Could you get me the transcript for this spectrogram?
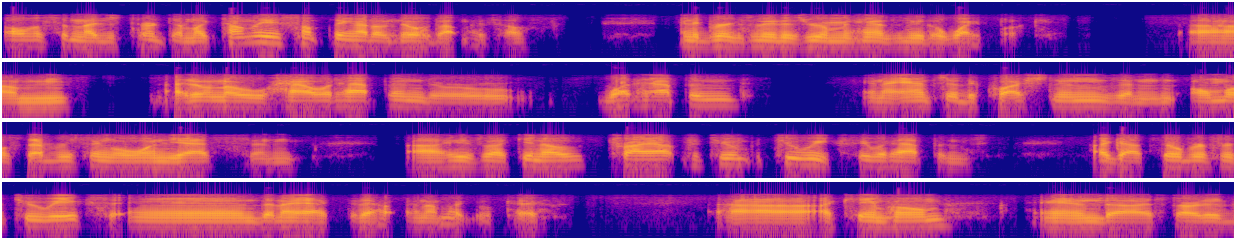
all of a sudden I just turned to him like, tell me something I don't know about myself. And he brings me to this room and hands me the white book. Um, I don't know how it happened or what happened, and I answered the questions, and almost every single one yes. And uh, he's like, you know, try out for two two weeks, see what happens. I got sober for two weeks, and then I acted out, and I'm like, okay. Uh, I came home and uh, started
